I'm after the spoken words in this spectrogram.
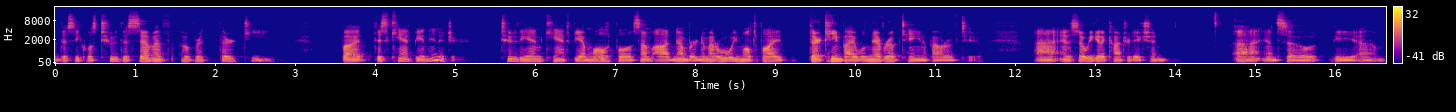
this equals 2 to the 7th over 13. But this can't be an integer. 2 to the n can't be a multiple of some odd number. No matter what we multiply 13 by, we'll never obtain a power of 2. Uh, and so we get a contradiction. Uh, and so the um,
